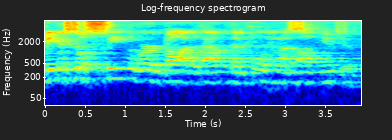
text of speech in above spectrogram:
We can still speak the Word of God without them pulling us off YouTube.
